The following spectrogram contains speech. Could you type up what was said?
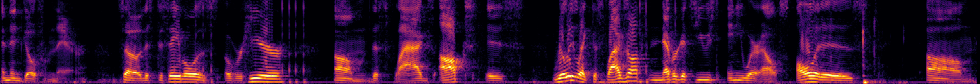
and then go from there. So this disable is over here. Um, this flags opt is really like this flags opt never gets used anywhere else. All it is, um,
